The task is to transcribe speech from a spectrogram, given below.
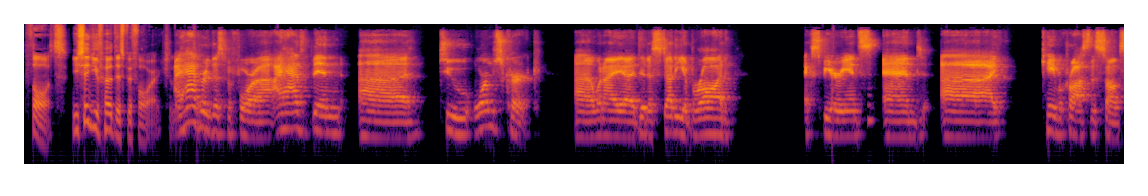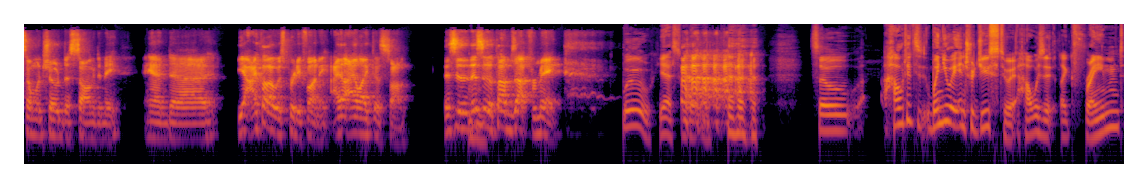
Thoughts? You said you've heard this before, actually. I have heard this before. Uh, I have been uh, to Ormskirk uh, when I uh, did a study abroad experience, and uh, I came across this song. Someone showed this song to me, and uh, yeah, I thought it was pretty funny. I, I like this song. This is this mm. is a thumbs up for me. Woo! Yes. so, how did when you were introduced to it? How was it like framed?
